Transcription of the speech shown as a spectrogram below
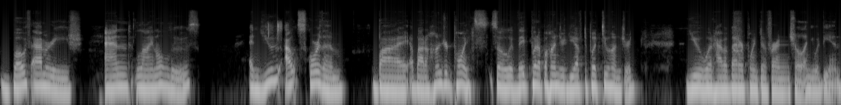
both Amarige and Lionel lose, and you outscore them by about hundred points. So if they put up hundred, you have to put two hundred. You would have a better point differential, and you would be in.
